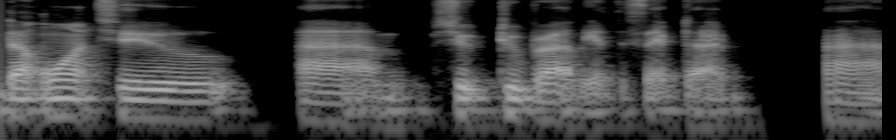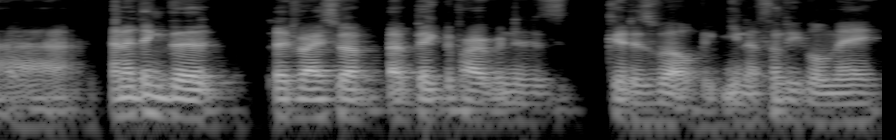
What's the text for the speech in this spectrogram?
don't want to um, shoot too broadly at the same time. Uh, and I think the advice about a big department is good as well. You know, some people may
